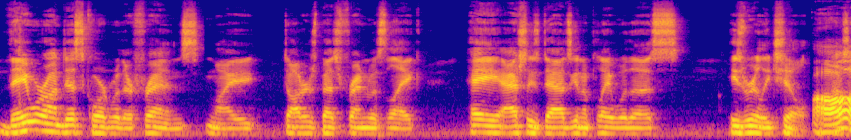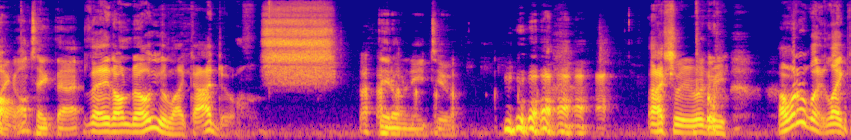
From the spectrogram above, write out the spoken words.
they were on Discord with their friends. My daughter's best friend was like, "Hey, Ashley's dad's gonna play with us. He's really chill." I was Oh. like, "I'll take that." They don't know you like I do. Shh, they don't need to. Actually, it would be. I wonder what like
